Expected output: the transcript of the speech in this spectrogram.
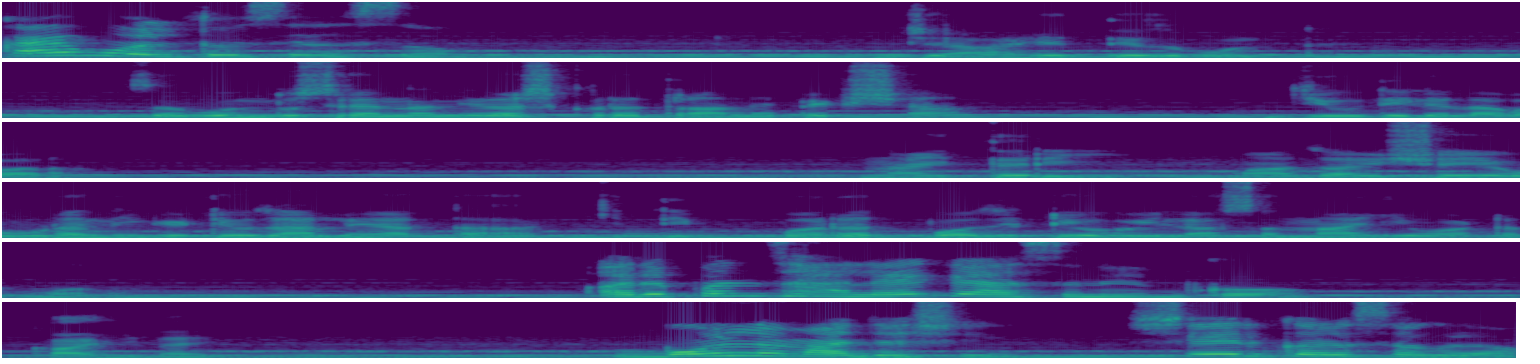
काय बोलतोस असं? जे आहे तेच बोलते जगून दुसऱ्यांना निराश करत राहण्यापेक्षा जीव दिलेला बरा. नाहीतरी माझं आयुष्य एवढं निगेटिव्ह झालंय आता की ती परत पॉझिटिव्ह होईल असं नाही वाटत मला. अरे पण झालंय काय असं नेमकं? काही नाही. बोल ना माझ्याशी. शेअर कर सगळं.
